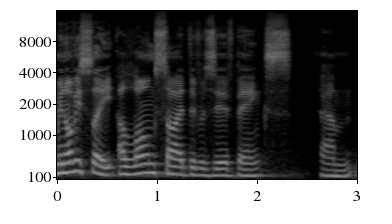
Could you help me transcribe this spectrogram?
I mean, obviously, alongside the Reserve Bank's um,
